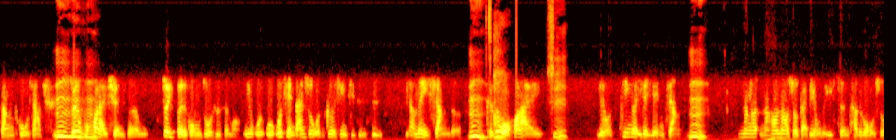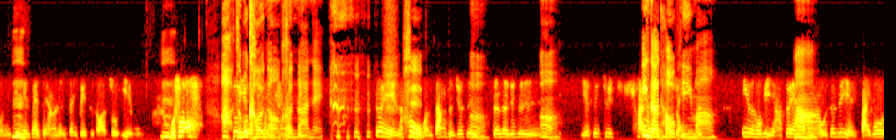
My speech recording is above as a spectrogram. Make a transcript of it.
这样过下去，所以我后来选择。最对的工作是什么？因为我我我简单说，我的个性其实是比较内向的。嗯，可是我后来是有听了一个演讲，嗯，那个然后那个时候改变我的一生，他就跟我说：“你今天再怎样，人生一辈子都要做业务。”我说：“哦啊，怎么可能？很难呢。” 对，然后我们当时就是真的就是嗯，也是去硬着头皮吗？硬着头皮呀，对啊，我甚至也摆过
